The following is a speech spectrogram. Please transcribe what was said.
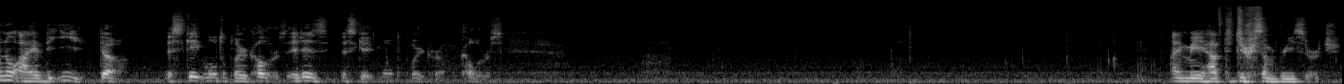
Oh no, I have the E. Duh. Escape multiplayer colors. It is escape multiplayer colors. I may have to do some research.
